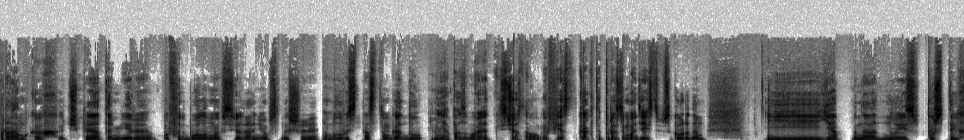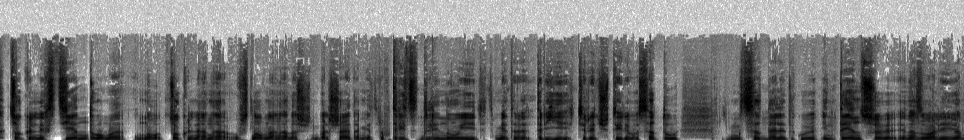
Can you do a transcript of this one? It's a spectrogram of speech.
В рамках чемпионата мира по футболу, мы все о нем слышали, он был в 2018 году, меня позвали сейчас на Волгофест как-то взаимодействовать с городом, и я на одной из пустых цокольных стен дома, ну, цокольная она условно, она достаточно большая, там метров 30 в длину и метра 3-4 в высоту. Мы создали такую интенцию и назвали ее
